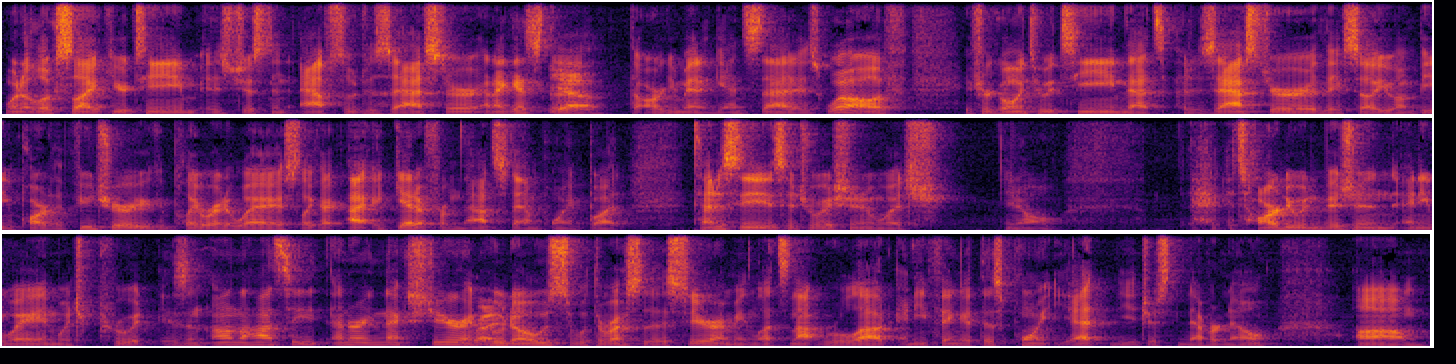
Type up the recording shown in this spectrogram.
When it looks like your team is just an absolute disaster. And I guess the, Yeah. the argument against that is well, if, if you're going to a team that's a disaster, they sell you on being part of the future, you can play right away. So, like, I, I get it from that standpoint. But Tennessee is a situation in which, you know, it's hard to envision any way in which Pruitt isn't on the hot seat entering next year. And who knows with the rest of this year? I mean, let's not rule out anything at this point yet. You just never know. Um,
